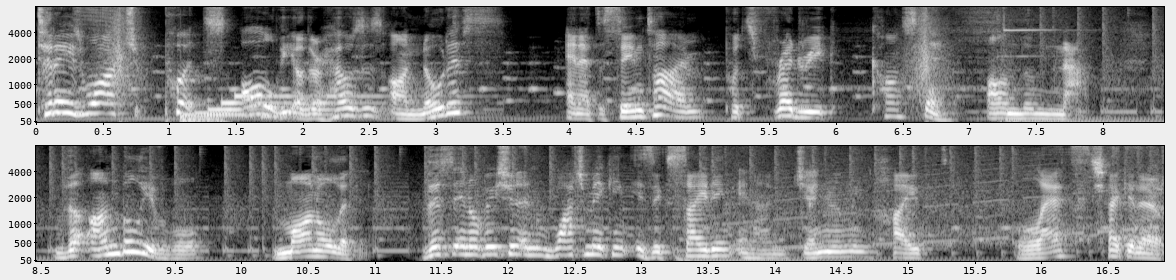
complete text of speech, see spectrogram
Today's watch puts all the other houses on notice and at the same time puts Frederique Constant on the map. The unbelievable monolithic. This innovation in watchmaking is exciting and I'm genuinely hyped. Let's check it out.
